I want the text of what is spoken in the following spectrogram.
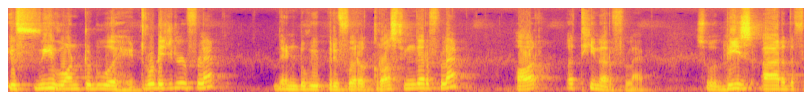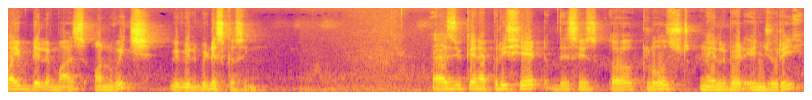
If we want to do a heterodigital flap, then do we prefer a cross finger flap or a thenar flap? So these are the five dilemmas on which we will be discussing. As you can appreciate, this is a closed nail bed injury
